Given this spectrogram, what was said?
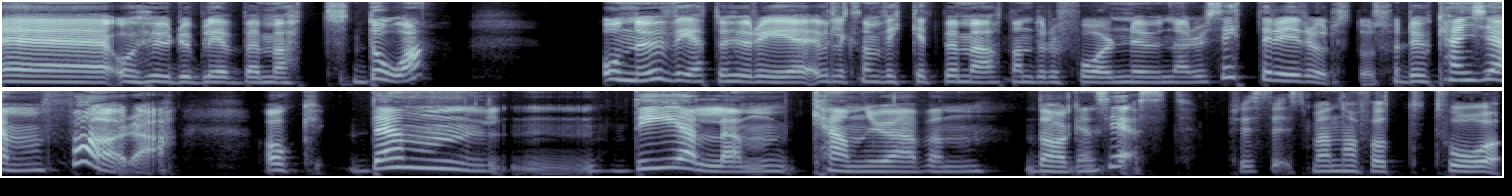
eh, och hur du blev bemött då. Och nu vet du hur det är, liksom vilket bemötande du får nu när du sitter i rullstol. Så du kan jämföra. Och den delen kan ju även dagens gäst. Precis, man har fått två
